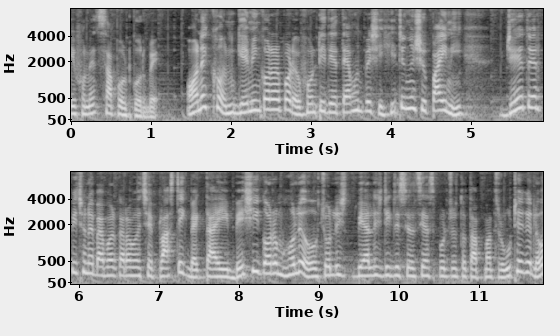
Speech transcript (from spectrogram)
এই ফোনে সাপোর্ট করবে। অনেকক্ষণ গেমিং করার পরেও ফোনটি দিয়ে তেমন বেশি হিটিং ইস্যু পাইনি। যেহেতু এর পিছনে ব্যবহার করা হয়েছে প্লাস্টিক ব্যাগ, তাই বেশি গরম হলেও চল্লিশ বিয়াল্লিশ ডিগ্রি সেলসিয়াস পর্যন্ত তাপমাত্রা উঠে গেলেও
